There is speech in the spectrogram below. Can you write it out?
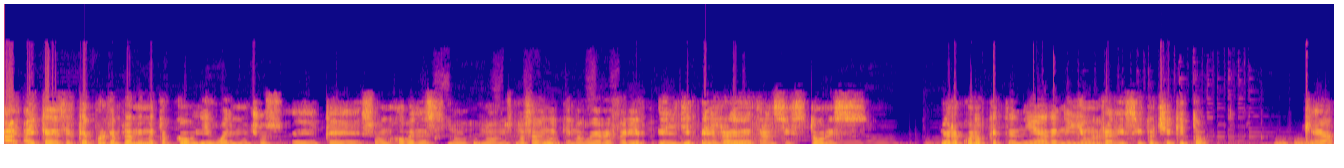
Hay, hay, que decir que, por ejemplo, a mí me tocó, igual muchos eh, que son jóvenes no, no, no, saben de qué me voy a referir, el, el, radio de transistores. Yo recuerdo que tenía de niño un radicito chiquito, uh -huh. que era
